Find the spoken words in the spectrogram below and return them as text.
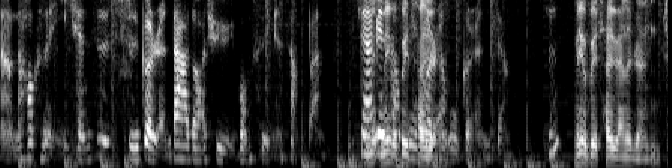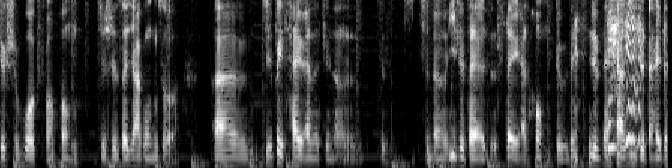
啊，然后可能以前是十个人，大家都要去公司里面上班，现在变成五个人，五个人这样。嗯，没有被裁员的人就是 work from home，就是在家工作。呃，就是被裁员的，只能就只能一直在 stay at home，对不对？就在家里一直待着。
